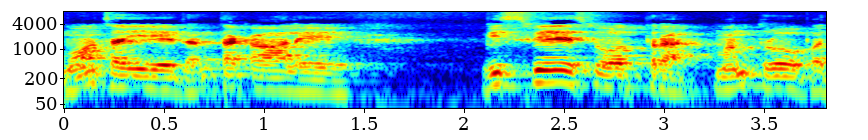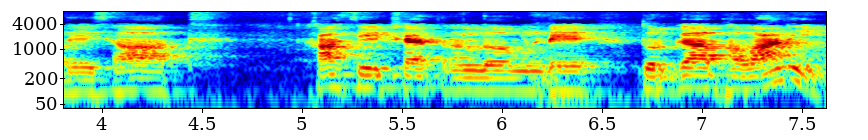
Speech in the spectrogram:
మోచయేదంతకాలే విశ్వేశోత్ర మంత్రోపదేశాత్. కాశీక్షేత్రంలో ఉండే దుర్గాభవాని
